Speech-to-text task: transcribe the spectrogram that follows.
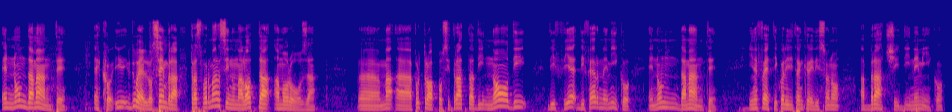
e non d'amante. Ecco, il, duello sembra trasformarsi in una lotta amorosa, uh, ma uh, purtroppo si tratta di nodi di, fie- di fer nemico e non d'amante. In effetti quelli di Tancredi sono abbracci di nemico,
